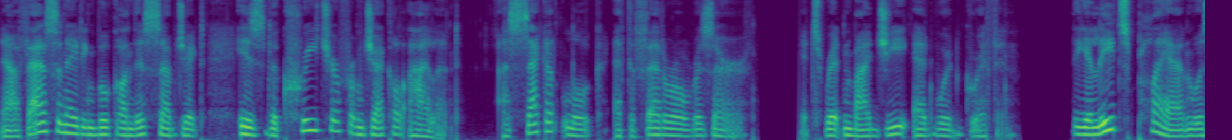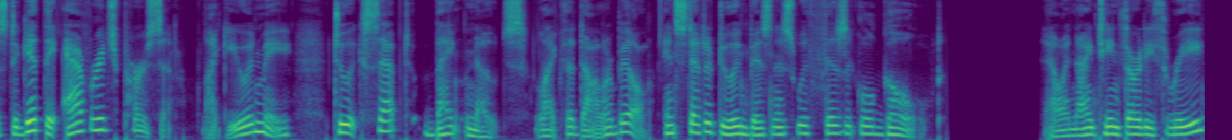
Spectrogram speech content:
Now, a fascinating book on this subject is The Creature from Jekyll Island, a second look at the Federal Reserve. It's written by G. Edward Griffin. The elite's plan was to get the average person, like you and me, to accept banknotes like the dollar bill instead of doing business with physical gold. Now, in 1933,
